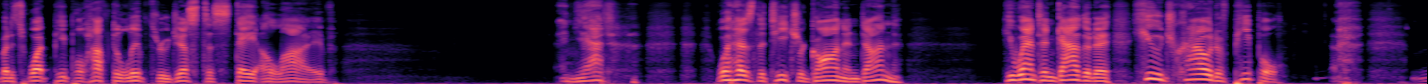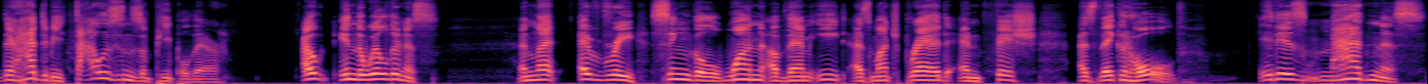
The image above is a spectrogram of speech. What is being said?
But it's what people have to live through just to stay alive. And yet, what has the teacher gone and done? He went and gathered a huge crowd of people. There had to be thousands of people there, out in the wilderness, and let every single one of them eat as much bread and fish as they could hold. It is madness.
